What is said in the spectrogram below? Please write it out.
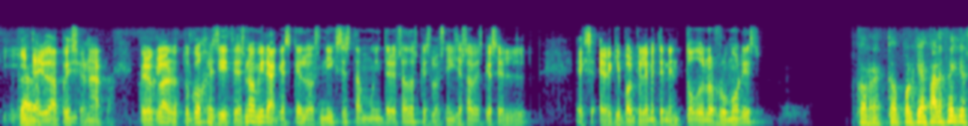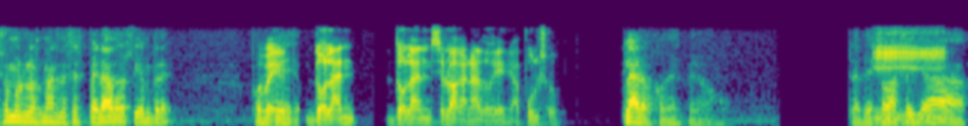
y Claro. te ayuda a presionar. Pero claro, tú coges y dices, no, mira, que es que los Knicks están muy interesados, que los Knicks ya sabes que es el, es el equipo al que le meten en todos los rumores. Correcto, porque parece que somos los más desesperados siempre. Porque, Hombre, Dolan, Dolan se lo ha ganado, ¿eh? A pulso. claro, joder, pero... O sea, de eso Y- hace ya...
